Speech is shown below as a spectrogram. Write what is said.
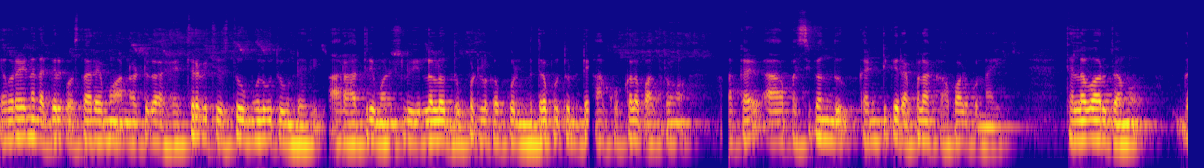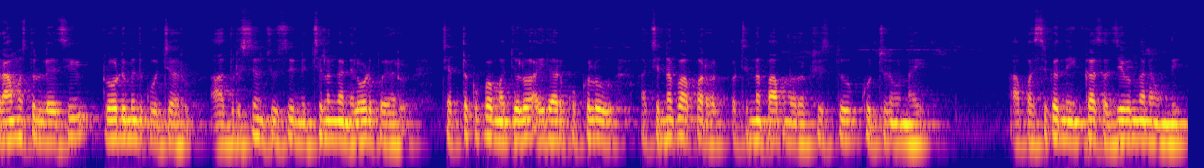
ఎవరైనా దగ్గరికి వస్తారేమో అన్నట్టుగా హెచ్చరిక చేస్తూ మూలుగుతూ ఉండేది. ఆ రాత్రి మనుషులు ఇళ్ళలో దుప్పట్లు కప్పుకొని నిద్రపోతుంటే ఆ కుక్కల పాత్రం ఆ క- ఆ పసికందు కంటికి రెప్పలా కాపాడుకున్నాయి. తెల్లవారుజాము గ్రామస్తులు లేచి రోడ్డు మీదకు వచ్చారు. ఆ దృశ్యం చూసి నిశ్చలంగా నిలబడిపోయారు. చెత్త కుప్ప మధ్యలో ఐదారు కుక్కలు ఆ చిన్న పాప ర- చిన్న పాపను రక్షిస్తూ కూర్చుని ఉన్నాయి. ఆ పసికంది ఇంకా సజీవంగానే ఉంది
